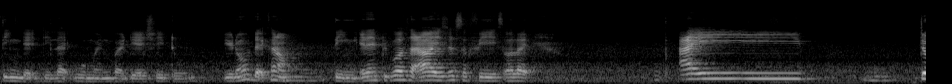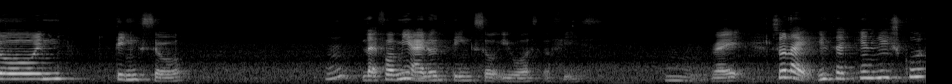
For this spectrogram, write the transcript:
think that they like women but they actually don't? You know that kind of thing. And then people are like, ah, it's just a phase, or like, I don't think so. Hmm? Like for me, I don't think so. It was a phase Mm. right? So like in secondary school,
